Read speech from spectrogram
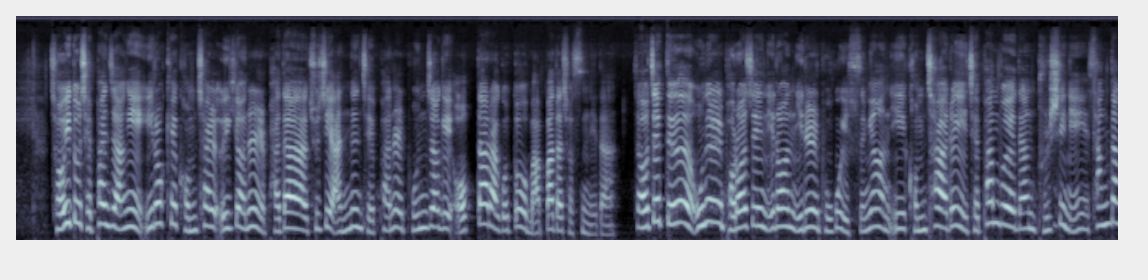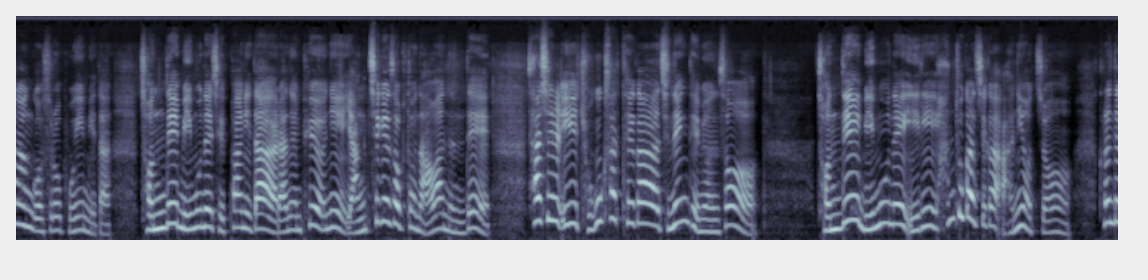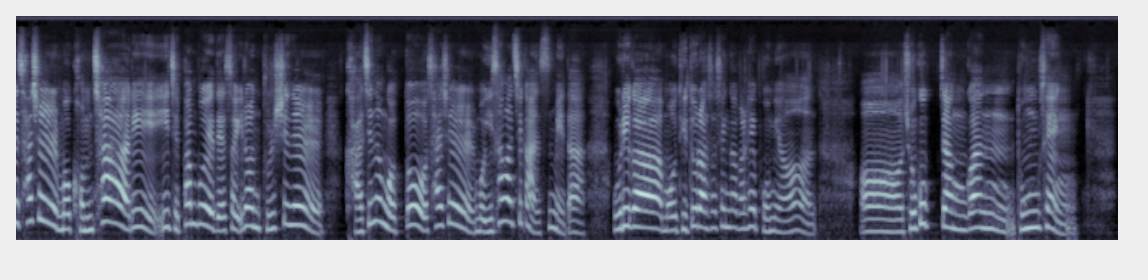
저희도 재판장이 이렇게 검찰 의견을 받아주지 않는 재판을 본 적이 없다라고 또 맞받아쳤습니다. 자, 어쨌든 오늘 벌어진 이런 일을 보고 있으면 이 검찰의 재판부에 대한 불신이 상당한 것으로 보입니다. 전대미문의 재판이다라는 표현이 양측에서부터 나왔는데 사실 이 조국 사태가 진행되면서 전대미문의 일이 한두 가지가 아니었죠. 그런데 사실 뭐 검찰이 이 재판부에 대해서 이런 불신을 가지는 것도 사실 뭐 이상하지가 않습니다. 우리가 뭐 뒤돌아서 생각을 해보면, 어, 조국 장관 동생,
